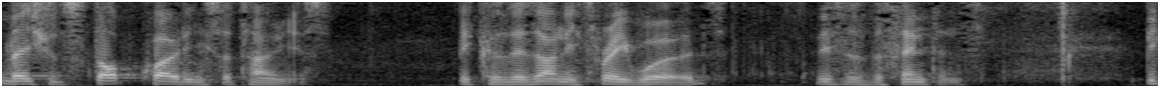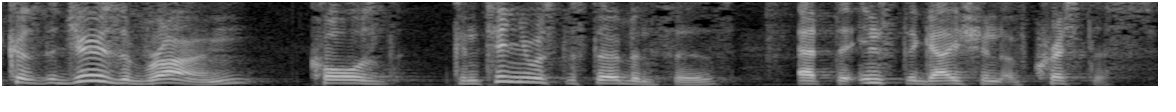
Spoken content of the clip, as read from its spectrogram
they should stop quoting Suetonius. because there's only three words. This is the sentence. Because the Jews of Rome caused continuous disturbances at the instigation of Christus.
